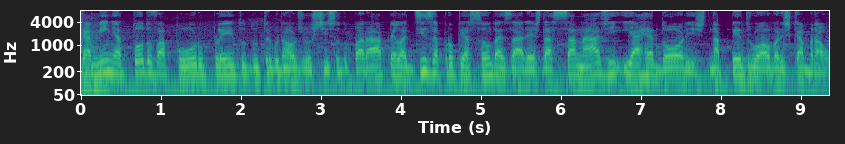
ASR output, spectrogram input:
Caminha a todo vapor o pleito do Tribunal de Justiça do Pará pela desapropriação das áreas da Sanave e arredores na Pedro Álvares Cabral.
